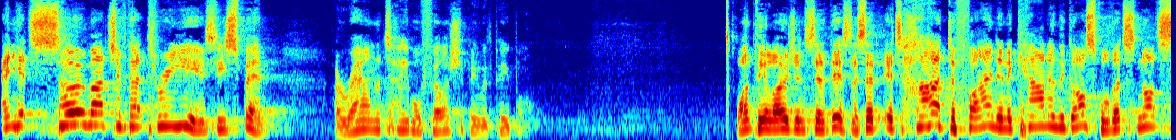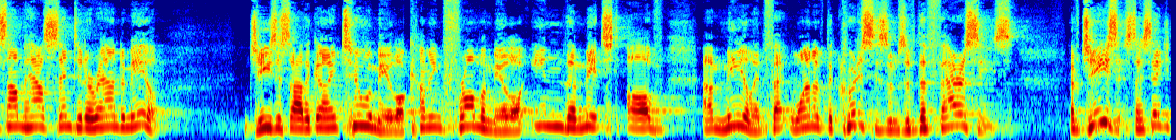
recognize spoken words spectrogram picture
And yet, so much of that three years he spent around the table fellowshipping with people. One theologian said this they said, It's hard to find an account in the gospel that's not somehow centered around a meal. Jesus either going to a meal or coming from a meal or in the midst of a meal. In fact, one of the criticisms of the Pharisees of Jesus, they said,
